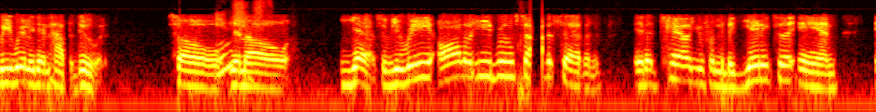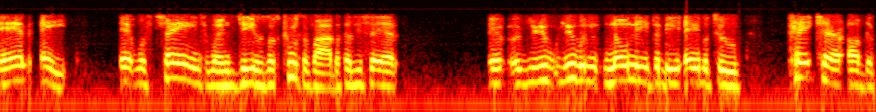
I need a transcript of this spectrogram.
We really didn't have to do it. So, you know, yes, if you read all of Hebrews chapter 7, it'll tell you from the beginning to the end and 8, it was changed when Jesus was crucified because he said, it, you, you would no need to be able to take care of the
